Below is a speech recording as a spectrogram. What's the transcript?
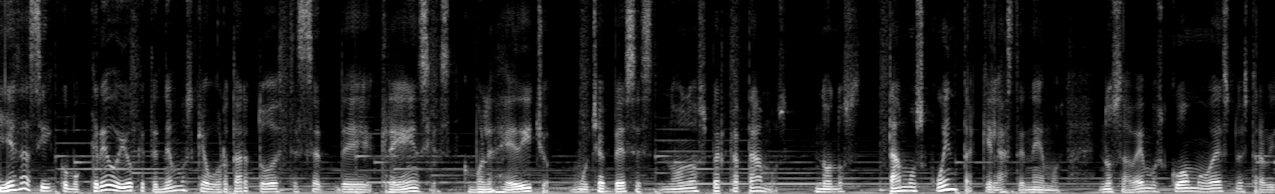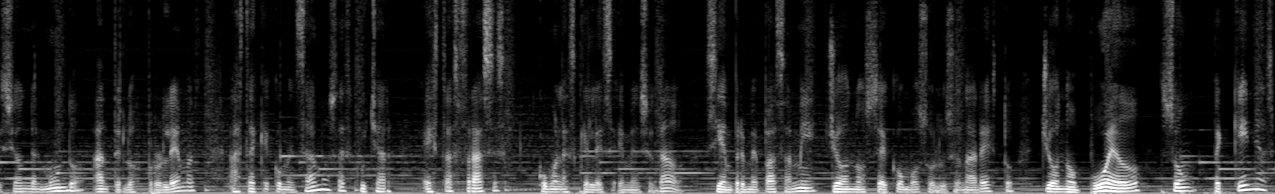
Y es así como creo yo que tenemos que abordar todo este set de creencias. Como les he dicho, muchas veces no nos percatamos, no nos damos cuenta que las tenemos, no sabemos cómo es nuestra visión del mundo ante los problemas hasta que comenzamos a escuchar estas frases como las que les he mencionado. Siempre me pasa a mí, yo no sé cómo solucionar esto, yo no puedo. Son pequeñas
